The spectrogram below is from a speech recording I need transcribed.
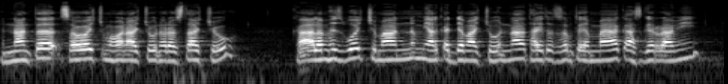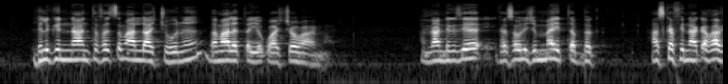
እናንተ ሰዎች መሆናችሁን ረስታችሁ ከዓለም ህዝቦች ማንም ያልቀደማችሁና ታይቶ ተሰምቶ የማያቅ አስገራሚ ብልግናን ትፈጽማላችሁን? በማለት ጠየቋቸው ማለት ነው። አንዳንድ ጊዜ ከሰው ልጅ የማይጠበቅ አስከፊና ቀፋፊ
